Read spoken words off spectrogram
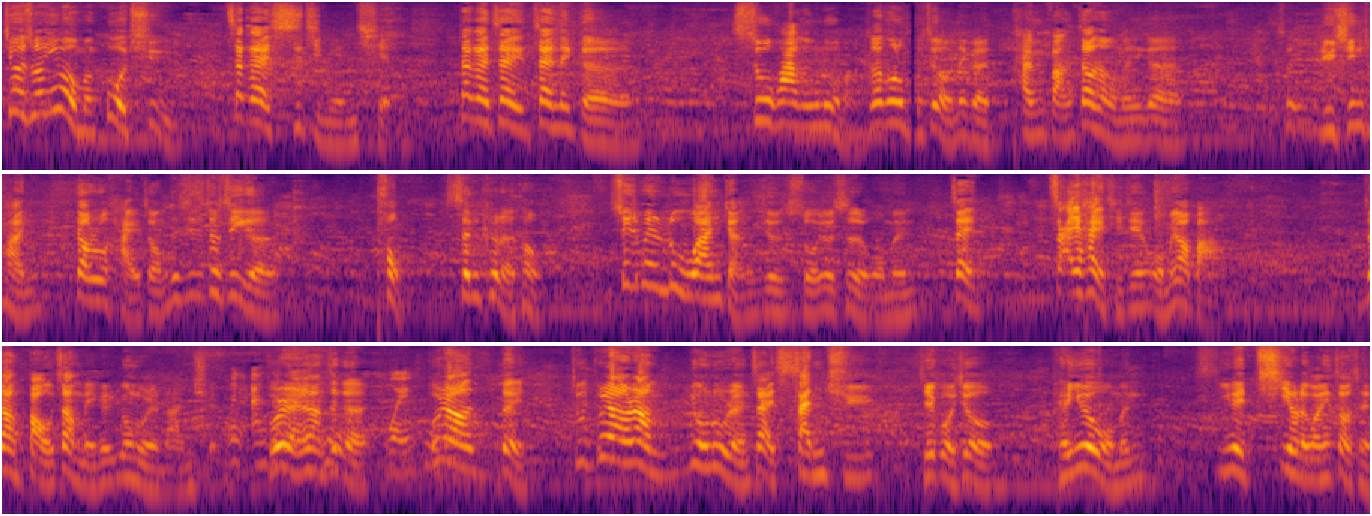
就是说，因为我们过去大概十几年前，大概在在那个苏花公路嘛，苏花公路不是有那个坍方，造成我们一个旅行团掉入海中，这其实就是一个痛，深刻的痛。所以这边陆安讲的就是说，就是我们在灾害期间，我们要把让保障每个用路人的安全那个安，全不能让这个不让对，就不要让用路人在山区，结果就可能因为我们因为气候的关系造成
